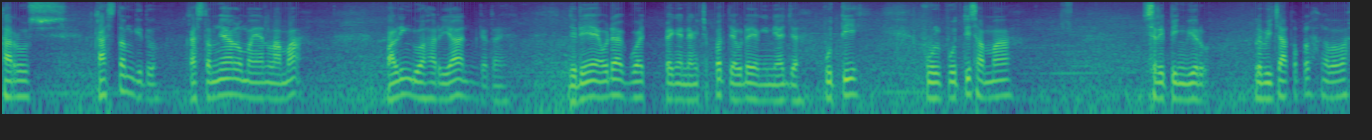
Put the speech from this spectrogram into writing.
harus custom gitu. Customnya lumayan lama paling dua harian katanya. Jadinya ya udah gue pengen yang cepet ya udah yang ini aja. Putih full putih sama stripping biru. Lebih cakep lah nggak apa-apa.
